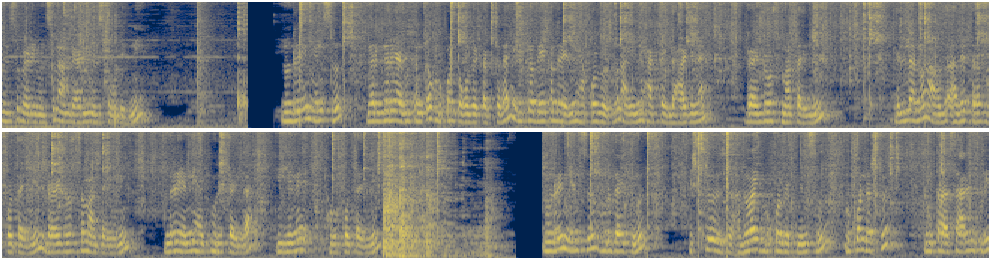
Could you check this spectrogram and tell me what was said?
ಮೆಣಸು ಬ್ಯಾಡಿ ಮೆಣಸು ನಾನು ಬ್ಯಾಡಿ ಮೆಣಸು ತೊಗೊಂಡಿದ್ದೀನಿ. ನೋಡ್ರಿ, ಮೆಣಸು ಆಗೋ ತನಕ ಹುರ್ಕೊಂಡು ತೊಗೋಬೇಕಾಗ್ತದೆ. ಇದಕ್ಕೆ ಬೇಕಂದ್ರೆ ಎಣ್ಣೆ ಹಾಕ್ಕೋಬೋದು ನಾನು ಎಣ್ಣೆ ಹಾಕ್ತಾ ಇಲ್ಲ ಹಾಗೆಯೇ ಡ್ರೈ ರೋಸ್ಟ್ ಮಾಡ್ತಾಯಿದ್ದೀನಿ ಎಲ್ಲನೂ ಅದು ಅದೇ ಥರ ಹುರ್ಕೊಳ್ತಾ ಇದ್ದೀನಿ. ಡ್ರೈ ರೋಸ್ಟ್ ಮಾಡ್ತಾ ಇದ್ದೀನಿ. ಅಂದರೆ ಎಣ್ಣೆ ಹಾಕಿ ಹುರಿತಾ ಇಲ್ಲ ಹೀಗೇ ಹುರ್ಕೊಳ್ತಾ ಇದ್ದೀನಿ. ನೋಡ್ರಿ, ಮೆಣಸು ಹುರಿದಾಯ್ತು. ಇಷ್ಟು ಹದವಾಗಿ ಹುರ್ಕೊಳ್ಬೇಕು ಮೆಣಸು? ಹುರ್ಕೊಂಡಷ್ಟು ನಮ್ಮ ಕ ಸಾರಿನ ಪುಡಿ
